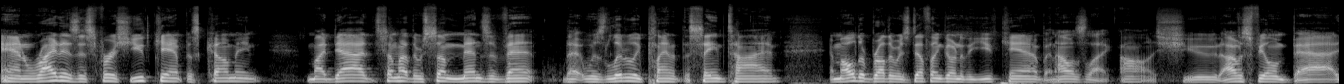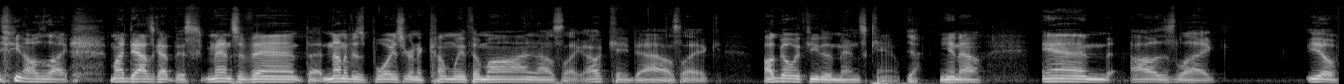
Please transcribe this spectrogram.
and right as this first youth camp is coming, my dad somehow there was some men's event that was literally planned at the same time. And my older brother was definitely going to the youth camp, and I was like, "Oh shoot!" I was feeling bad. You know, I was like, "My dad's got this men's event that none of his boys are going to come with him on," and I was like, "Okay, Dad." I was like, "I'll go with you to the men's camp." Yeah. you know, and I was like, you know,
